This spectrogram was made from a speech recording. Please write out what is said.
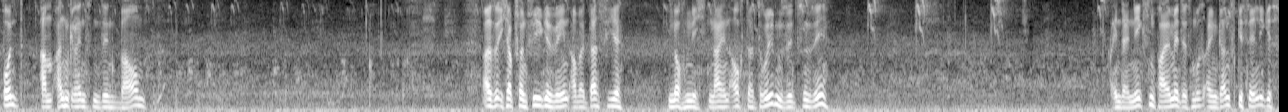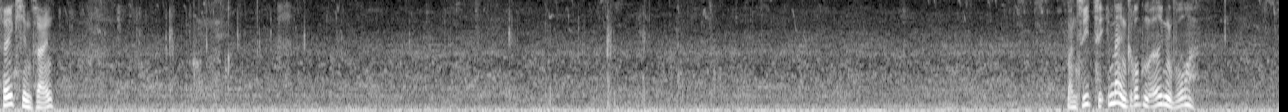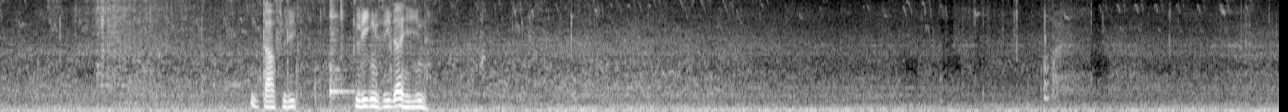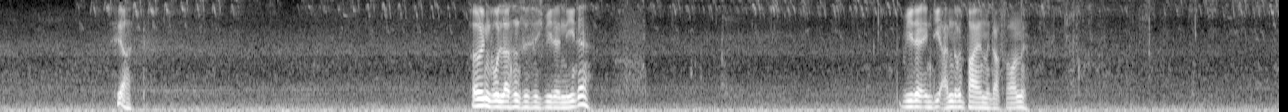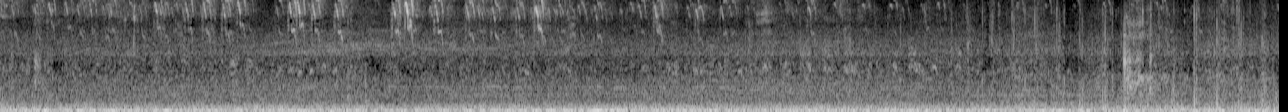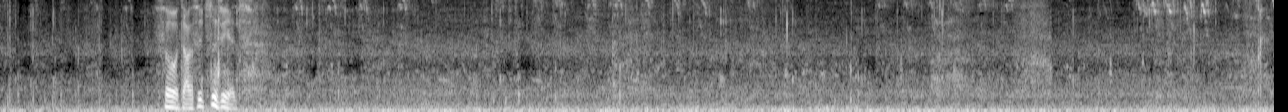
und am angrenzenden Baum. Also ich habe schon viel gesehen, aber das hier noch nicht. Nein, auch da drüben sitzen sie. In der nächsten Palme, das muss ein ganz geselliges Völkchen sein. Man sieht sie immer in Gruppen irgendwo. da flieg, fliegen sie dahin. Ja. Irgendwo lassen sie sich wieder nieder. Wieder in die andere Palme da vorne. So, da sitzen sie jetzt.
